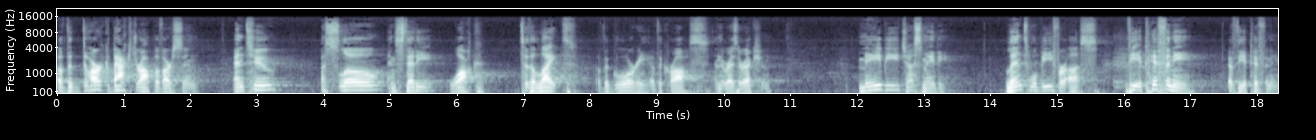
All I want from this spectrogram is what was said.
of the dark backdrop of our sin, and two, a slow and steady walk to the light of the glory of the cross and the resurrection. Maybe, just maybe, Lent will be for us the epiphany of the epiphany,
